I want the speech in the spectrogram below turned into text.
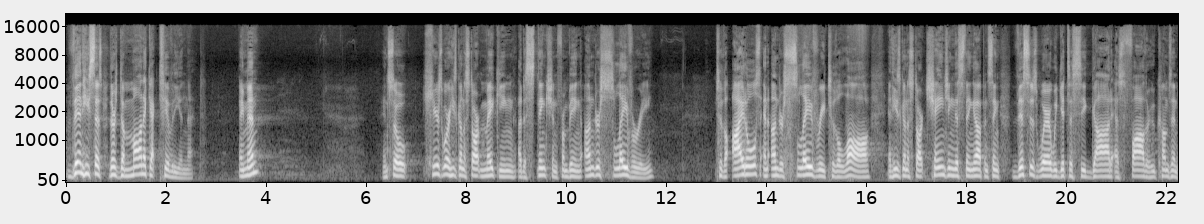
then he says there's demonic activity in that. Amen? And so here's where he's going to start making a distinction from being under slavery to the idols and under slavery to the law. And he's going to start changing this thing up and saying, This is where we get to see God as Father who comes in,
